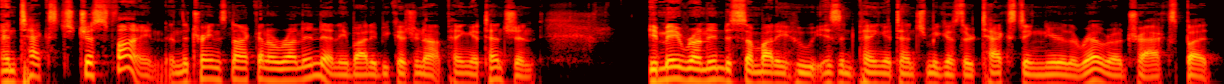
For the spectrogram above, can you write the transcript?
and text just fine, and the train's not going to run into anybody because you're not paying attention. It may run into somebody who isn't paying attention because they're texting near the railroad tracks, but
